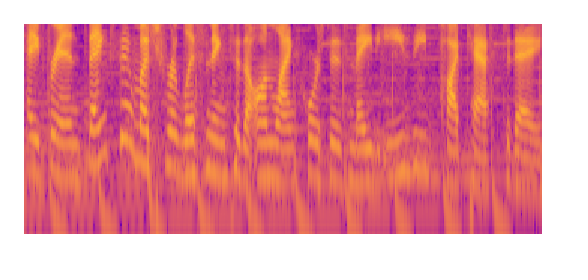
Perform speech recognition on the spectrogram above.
Hey, friend, thanks so much for listening to the Online Courses Made Easy podcast today.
